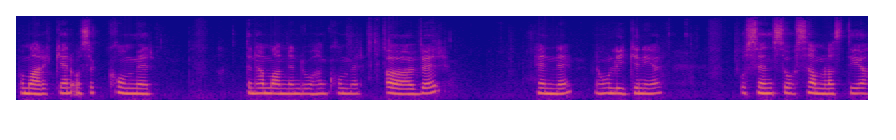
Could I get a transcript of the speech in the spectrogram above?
på marken och så kommer den här mannen då, han kommer över henne när hon ligger ner. Och sen så samlas det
